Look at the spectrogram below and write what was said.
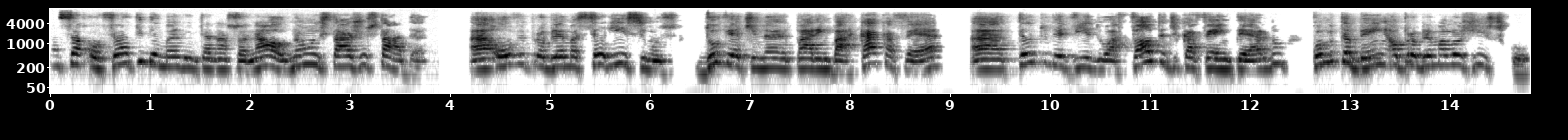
Essa oferta e demanda internacional não está ajustada ah, houve problemas seríssimos do Vietnã para embarcar café, ah, tanto devido à falta de café interno, como também ao problema logístico.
